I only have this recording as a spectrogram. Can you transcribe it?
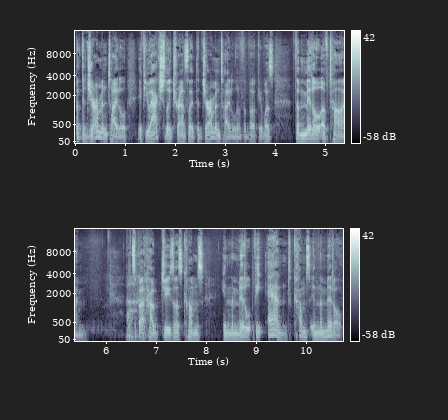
But the German title, if you actually translate the German title of the book, it was "The Middle of Time." It's about how Jesus comes in the middle. The end comes in the middle.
